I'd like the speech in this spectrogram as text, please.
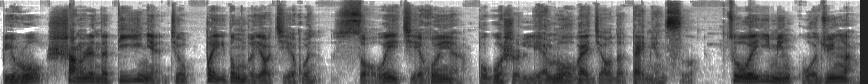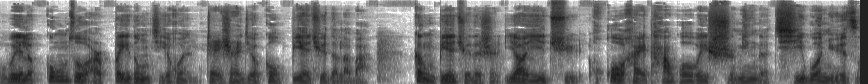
比如上任的第一年就被动的要结婚，所谓结婚呀，不过是联络外交的代名词。作为一名国君啊，为了工作而被动结婚，这事儿就够憋屈的了吧？更憋屈的是要以娶祸害他国为使命的齐国女子。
